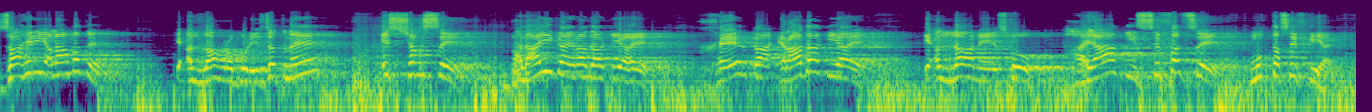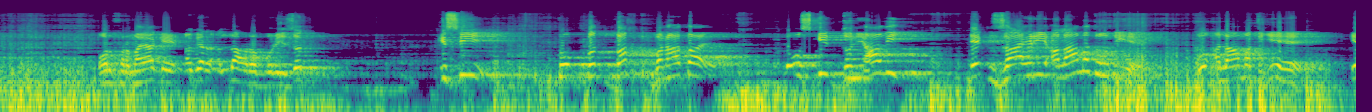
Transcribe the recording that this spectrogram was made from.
ظاہری علامت ہے کہ اللہ رب العزت نے اس شخص سے بھلائی کا ارادہ کیا ہے، خیر کا ارادہ کیا ہے کہ اللہ نے اس کو حیا کی صفت سے متصف کیا ہے۔ اور فرمایا کہ اگر اللہ رب العزت کسی کو بدبخت بناتا ہے، تو اس کی دنیاوی ایک ظاہری علامت ہوتی ہے۔ وہ علامت یہ ہے کہ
